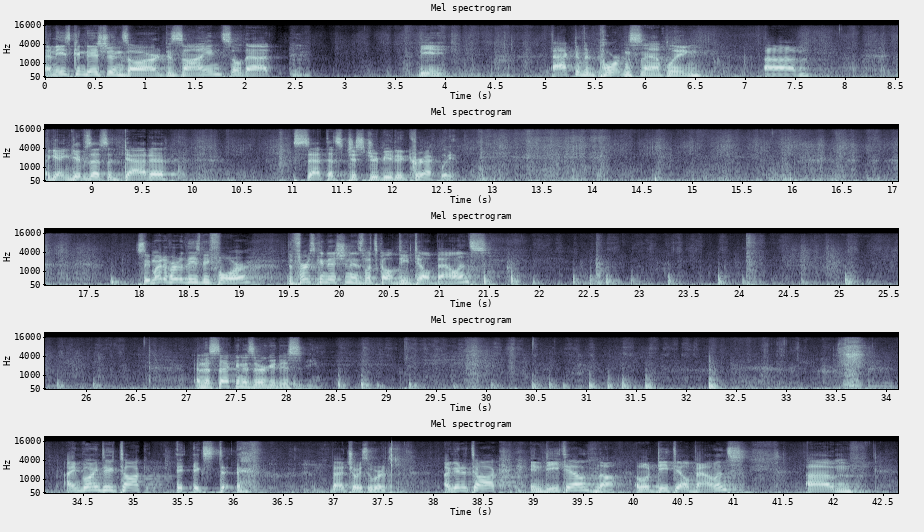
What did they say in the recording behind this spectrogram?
And these conditions are designed so that the active importance sampling, um, again, gives us a data set that's distributed correctly. So you might have heard of these before. The first condition is what's called detail balance. And the second is ergodicity. I'm going to talk, bad choice of words. I'm going to talk in detail, no, about detail balance. Um,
